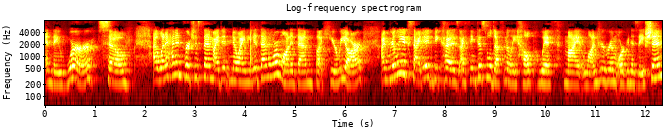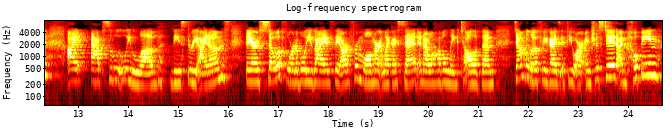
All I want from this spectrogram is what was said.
and they were. So I went ahead and purchased them. I didn't know I needed them or wanted them, but here we are. I'm really excited because I think this will definitely help with my laundry room organization. I absolutely love these three items. They are so affordable, you guys. They are from Walmart, like I said, and I will have a link to all of them down below for you guys if you are interested. I'm hoping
